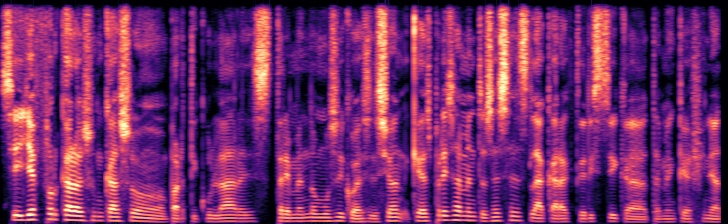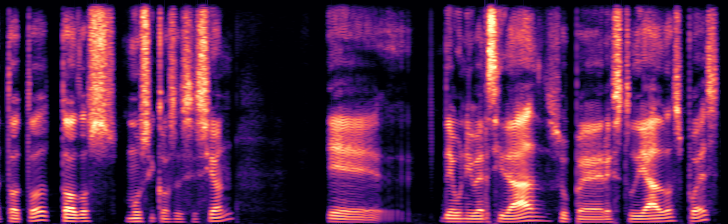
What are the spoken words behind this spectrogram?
Sí, Jeff Porcaro es un caso particular, es tremendo músico de sesión, que es precisamente, esa es la característica también que define a Toto, todos músicos de sesión, eh, de universidad, súper estudiados, pues.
